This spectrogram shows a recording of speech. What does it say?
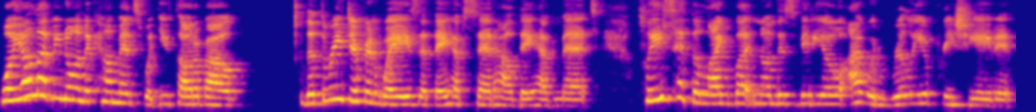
Well, y'all let me know in the comments what you thought about the three different ways that they have said how they have met. Please hit the like button on this video. I would really appreciate it.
